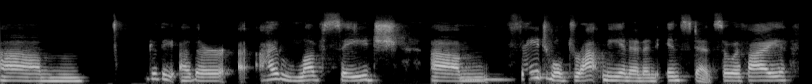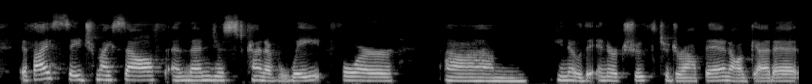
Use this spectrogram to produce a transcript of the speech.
um, what are the other? I love sage. Um, mm. Sage will drop me in in an instant. So if I if I sage myself and then just kind of wait for um, you know the inner truth to drop in, I'll get it.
